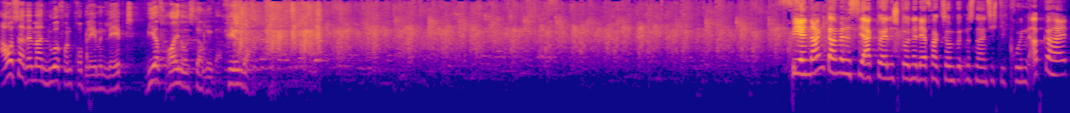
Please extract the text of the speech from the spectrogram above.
außer wenn man nur von Problemen lebt. Wir freuen uns darüber. Vielen Dank. Vielen Dank. Damit ist die Aktuelle Stunde der Fraktion BÜNDNIS 90 die GRÜNEN abgehalten.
